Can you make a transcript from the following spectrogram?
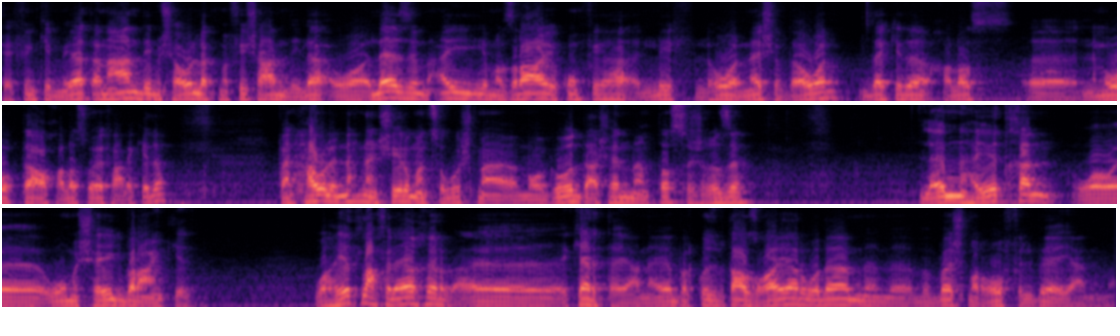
شايفين كميات؟ أنا عندي مش هقول لك مفيش عندي لا هو لازم أي مزرعة يكون فيها الليف اللي هو الناشف ده هو. ده كده خلاص آه، النمو بتاعه خلاص وقف على كده. فنحاول إن إحنا نشيله ما نسيبوش موجود عشان ما يمتصش غذاء لأن هيتخن ومش هيكبر عن كده. وهيطلع في الآخر آه، كارته يعني. هيبقى الكوز بتاعه صغير وده مبيبقاش مرغوب في البيع يعني. ما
